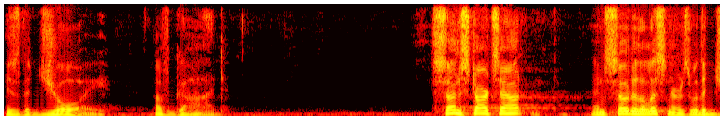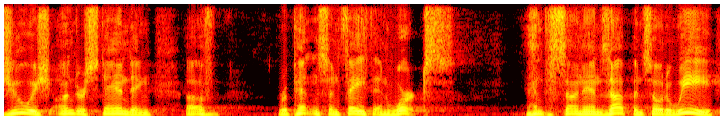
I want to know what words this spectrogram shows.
is the joy of God. Son starts out, and so do the listeners, with a Jewish understanding of repentance and faith and works. And the Son ends up, and so do we,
